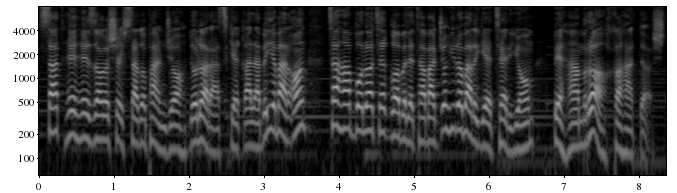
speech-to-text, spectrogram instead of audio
سطح 1650 دلار است که غلبه بر آن تحولات قابل توجهی را برای اتریوم به همراه خواهد داشت.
